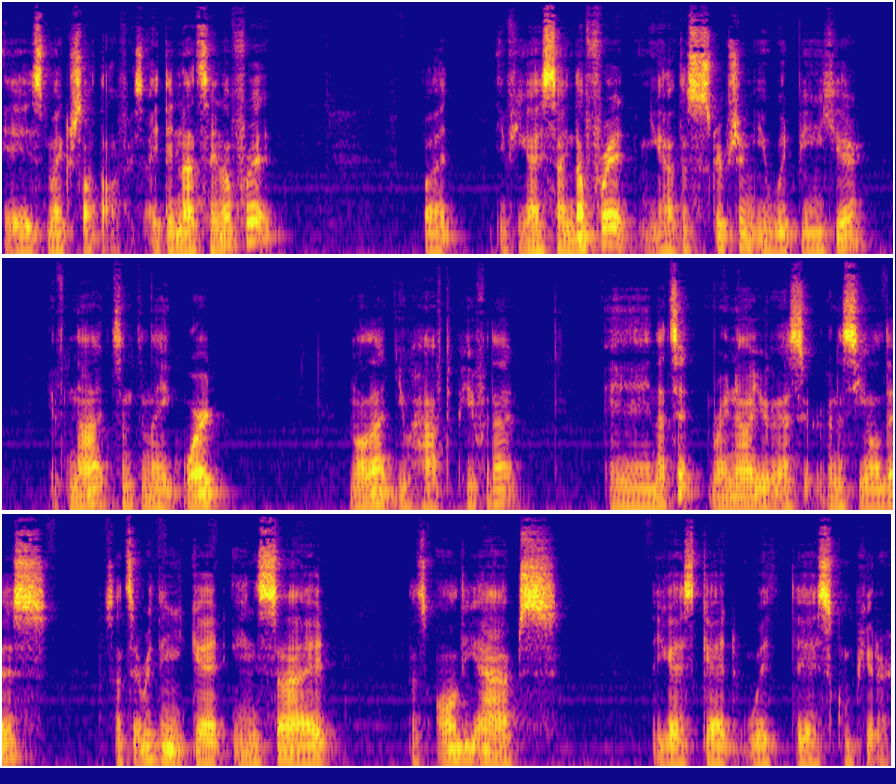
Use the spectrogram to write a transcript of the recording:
is Microsoft Office. I did not sign up for it, but if you guys signed up for it, you have the subscription, you would be in here. If not, something like Word and all that, you have to pay for that. And that's it. Right now, you guys are going to see all this. So that's everything you get inside. That's all the apps that you guys get with this computer.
